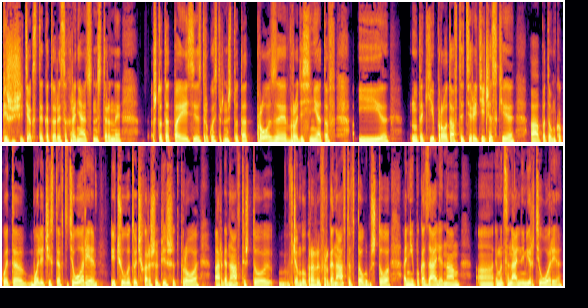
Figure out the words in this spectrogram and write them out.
пишущие тексты, которые сохраняют, с одной стороны, что-то от поэзии, с другой стороны, что-то от прозы, вроде синетов, и ну, такие протоавтотеоретические, а потом какой-то более чистой автотеории. И Чу вот очень хорошо пишет про аргонавты, что в чем был прорыв аргонавтов, в том, что они показали нам а, эмоциональный мир теории.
